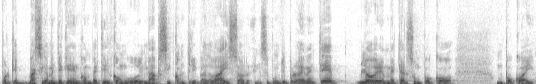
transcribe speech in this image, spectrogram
porque básicamente quieren competir con Google Maps y con TripAdvisor en ese punto y probablemente logren meterse un poco, un poco ahí.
